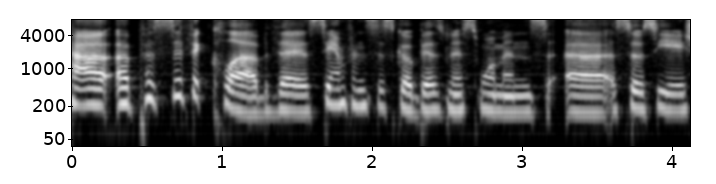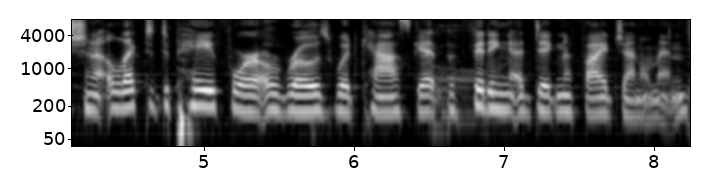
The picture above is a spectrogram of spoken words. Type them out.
a Pacific Club, the San Francisco Businesswomen's uh, Association, elected to pay for a rosewood casket befitting a dignified gentleman.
